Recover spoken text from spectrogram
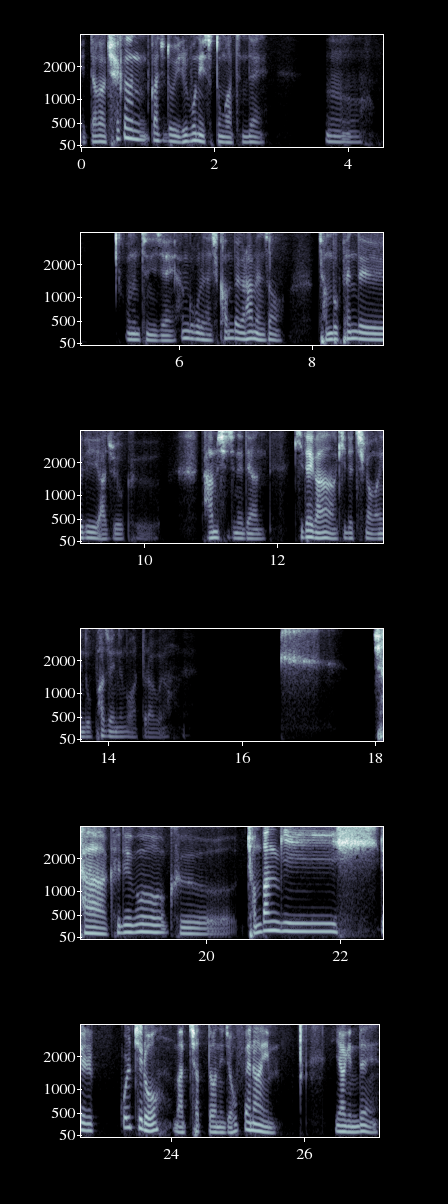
있다가 최근까지도 일본에 있었던 것 같은데 어, 아무튼 이제 한국으로 다시 컴백을 하면서 전북 팬들이 아주 그 다음 시즌에 대한 기대가 기대치가 많이 높아져 있는 것 같더라고요. 자 그리고 그 전반기를 꼴찌로 마쳤던 이제 호펜하임 이야기인데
